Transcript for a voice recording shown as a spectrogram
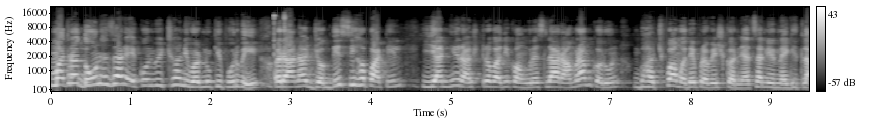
मात्र दोन हजार एकोणवीसच्या निवडणुकीपूर्वी राणा जगदीशसिंह पाटील यांनी राष्ट्रवादी काँग्रेसला रामराम करून भाजपामध्ये प्रवेश करण्याचा निर्णय घेतला.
